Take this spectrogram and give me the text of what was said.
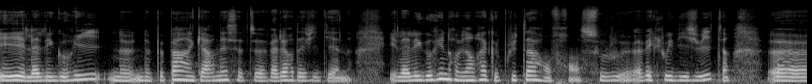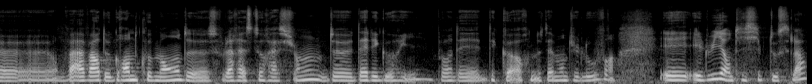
et l'allégorie ne, peut pas incarner cette valeur davidienne. Et l'allégorie ne reviendra que plus tard en France. avec Louis XVIII, on va avoir de grandes commandes sous la Restauration d'allégories pour des décors, notamment du Louvre. Et, lui anticipe tout cela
